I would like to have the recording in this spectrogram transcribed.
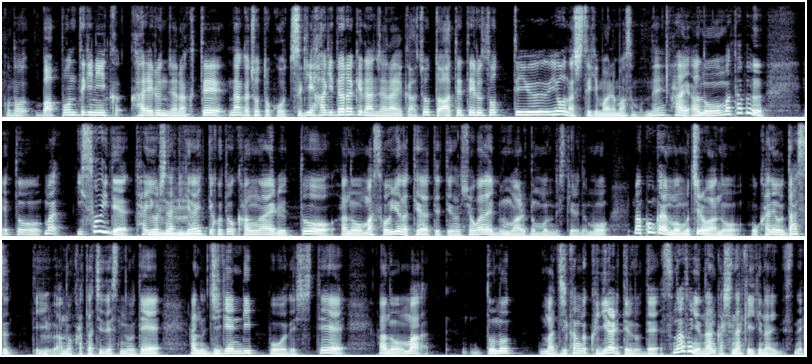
この抜本的に変えるんじゃなくて、なんかちょっとこう、継ぎはぎだらけなんじゃないか、ちょっと当ててるぞっていうような指摘もありますもんね。はい、あの、まあ、多分、えっと、まあ、急いで対応しなきゃいけないってことを考えると、あの、まあ、そういうような手当っていうのはしょうがない部分もあると思うんですけれども、まあ、今回ももちろん、あの、お金を出すっていう、あの、形ですので、あの、次元立法でして、あの、まあ、どのまあ、時間が区切られているので、その後には何かしなきゃいけないんですね。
